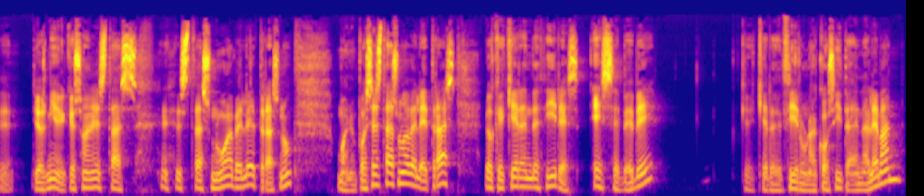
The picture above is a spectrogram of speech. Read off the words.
Eh, Dios mío, ¿y qué son estas, estas nueve letras, no? Bueno, pues estas nueve letras lo que quieren decir es SBB, que quiere decir una cosita en alemán,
